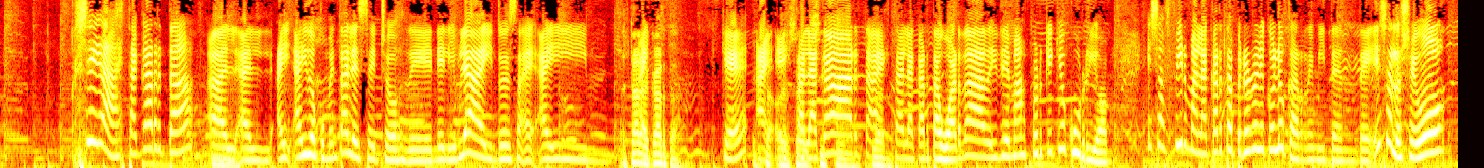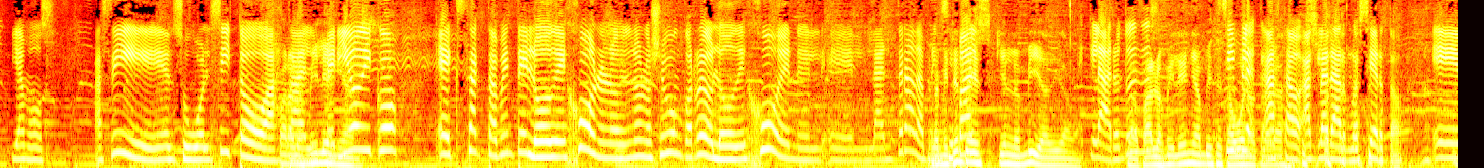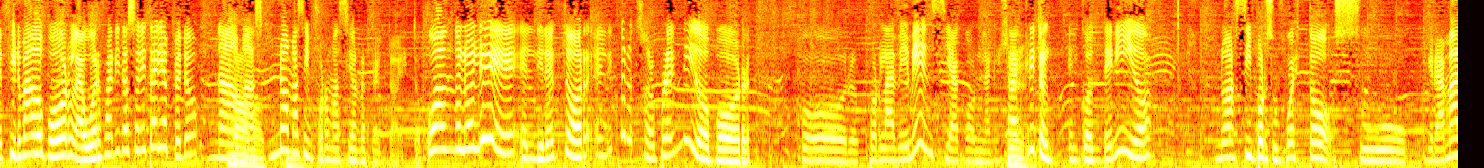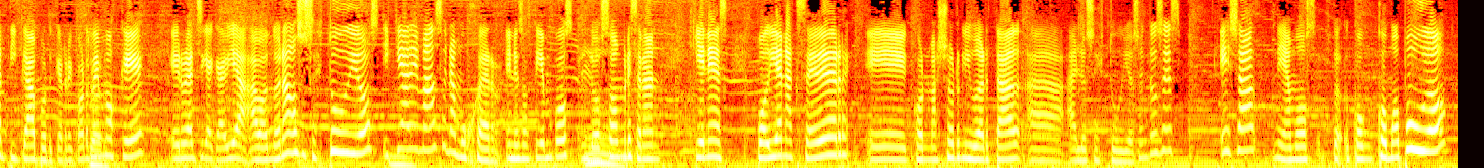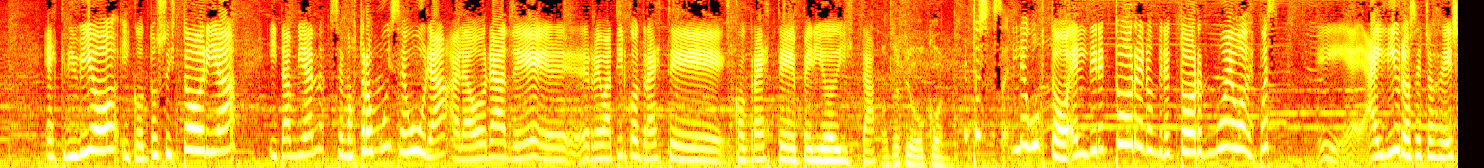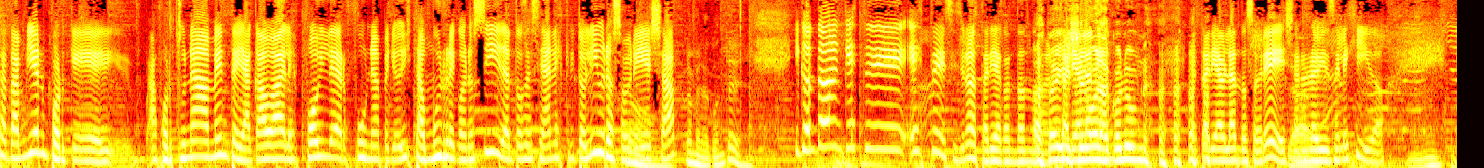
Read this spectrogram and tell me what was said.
Llega esta carta, al, al- hay, hay documentales hechos de Nelly Bly, entonces hay... hay- Está la hay- carta. ¿Qué? Está- o sea, la existe, carta, claro. está la carta guardada y demás, porque ¿qué ocurrió? Ella firma la carta pero no le coloca remitente. Ella lo llevó, digamos, así en su bolsito hasta el periódico. Exactamente, lo dejó, no lo, no lo llevó en correo, lo dejó en, el- en la entrada principal. Remitente es quien lo envía, digamos. Claro, entonces para los millennials, viste, está Simple, bueno aclarar. hasta aclararlo, cierto. Eh, firmado por la huerfanita solitaria, pero nada Nada más, no más información respecto a esto. Cuando lo lee el director, el director sorprendido por, por, por la demencia con la que estaba Sí. escrito el, el contenido, no así por supuesto su gramática, porque recordemos que era una chica que había abandonado sus estudios y que además era mujer. En esos tiempos los Mm. hombres eran quienes podían acceder eh, con mayor libertad a, a los estudios. Entonces, ella, digamos, co- con- como pudo, escribió y contó su historia y también se mostró muy segura a la hora de eh, rebatir contra este, contra este periodista. Contra este bocón. Entonces le gustó. El director era un director nuevo. Después eh, hay libros hechos de ella también porque afortunadamente, y acá va el spoiler, fue una periodista muy reconocida. Entonces se han escrito libros sobre No, ella. No me la conté. Y contaban que este, este, si no estaría contando, Hasta ahí estaría llegó la columna. no estaría hablando sobre ella, Claro. no lo hubiese elegido.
